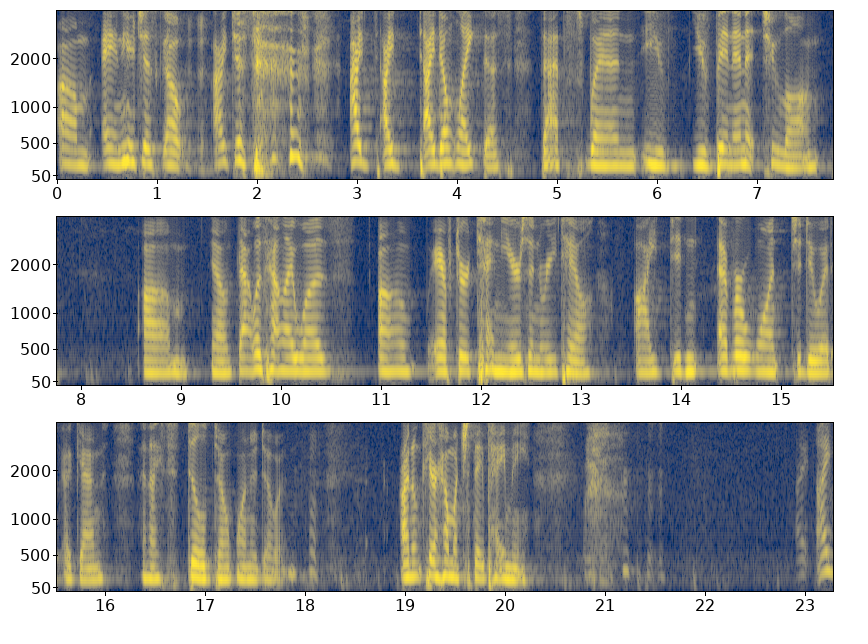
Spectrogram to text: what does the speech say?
um, and you just go i just I, I i don't like this that's when you've you've been in it too long um, you know, that was how I was um, after 10 years in retail. I didn't ever want to do it again, and I still don't want to do it. I don't care how much they pay me. I, I,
